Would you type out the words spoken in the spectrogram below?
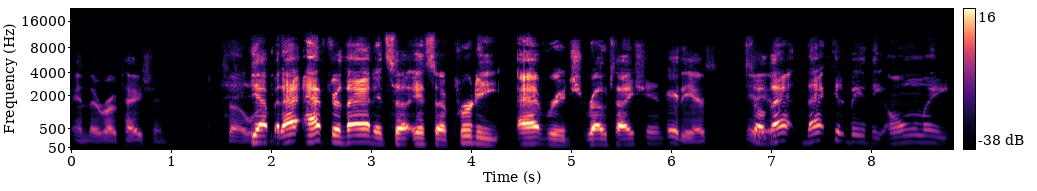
in their rotation. So yeah, but a- after that, it's a it's a pretty average rotation. It is. It so is. that that could be the only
